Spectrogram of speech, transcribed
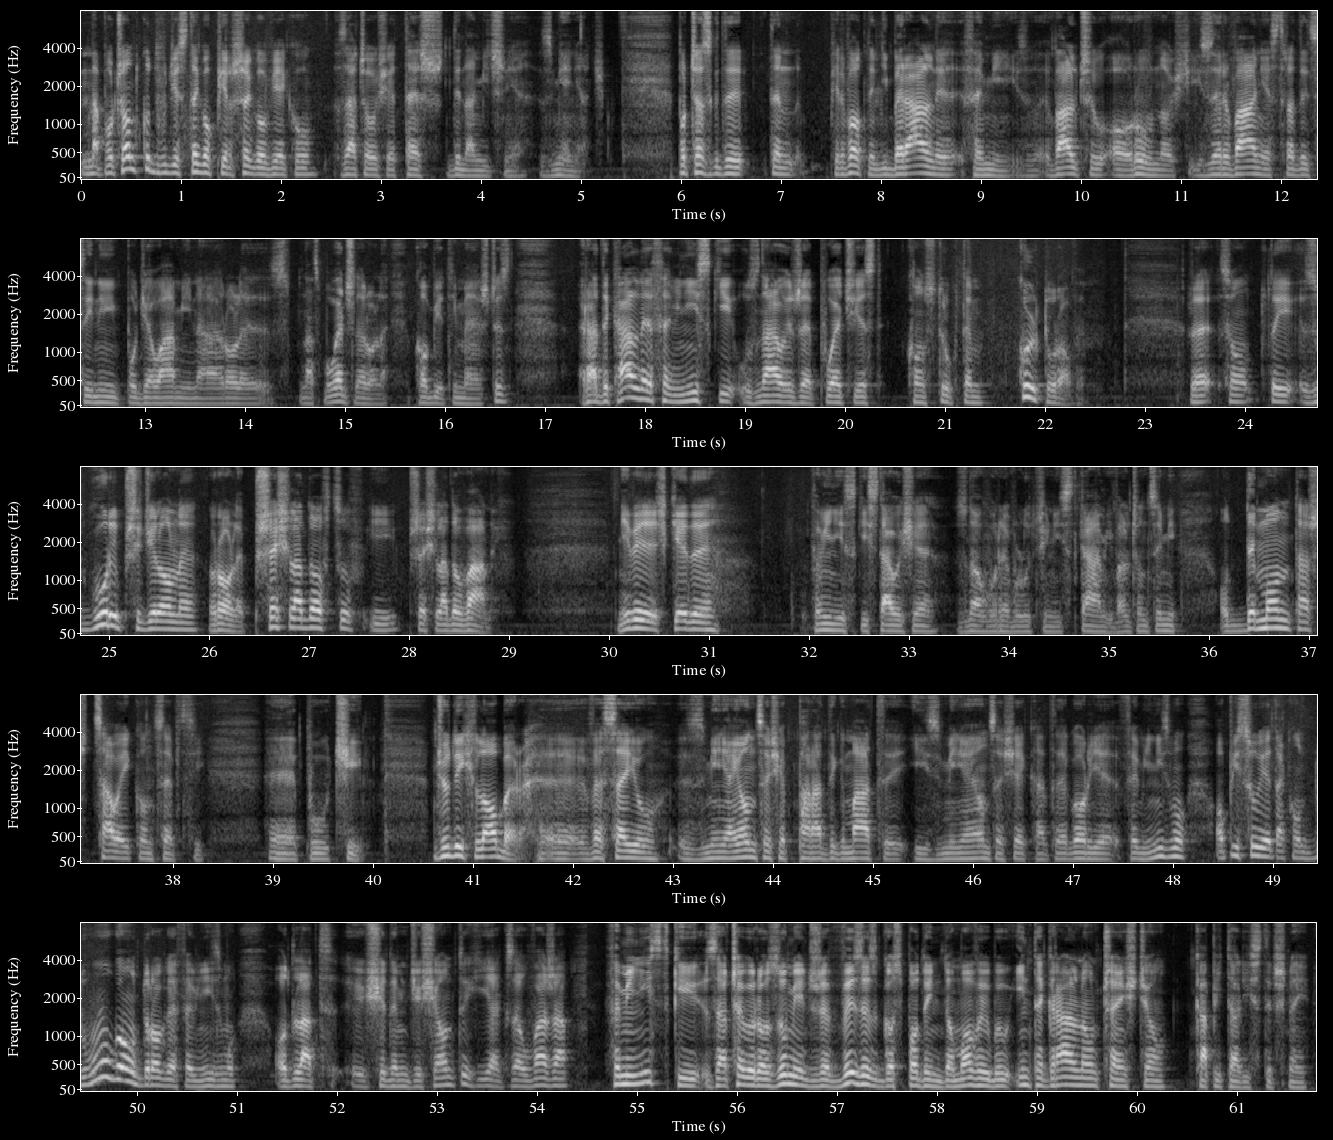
na początku XXI wieku zaczął się też dynamicznie zmieniać. Podczas gdy ten pierwotny, liberalny feminizm walczył o równość i zerwanie z tradycyjnymi podziałami na, role, na społeczne role kobiet i mężczyzn, radykalne feministki uznały, że płeć jest konstruktem kulturowym. Że są tutaj z góry przydzielone role prześladowców i prześladowanych. Nie wiedzieć kiedy feministki stały się znowu rewolucjonistkami walczącymi demontaż całej koncepcji e, płci. Judith Lober e, w eseju Zmieniające się paradygmaty i zmieniające się kategorie feminizmu opisuje taką długą drogę feminizmu od lat 70. i jak zauważa, feministki zaczęły rozumieć, że wyzysk gospodyń domowych był integralną częścią kapitalistycznej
